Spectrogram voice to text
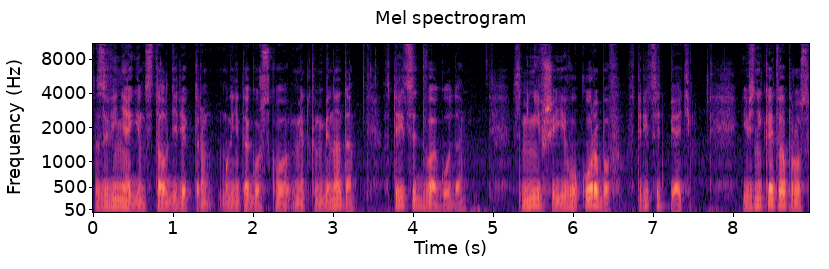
Завинягин стал директором Магнитогорского медкомбината в 32 года, сменивший его Коробов в 35. И возникает вопрос,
